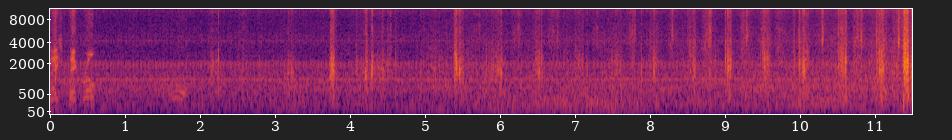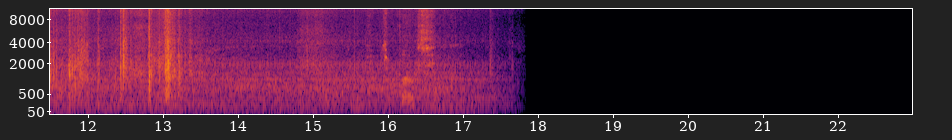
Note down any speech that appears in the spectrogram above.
Nice pickerel. Too close.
